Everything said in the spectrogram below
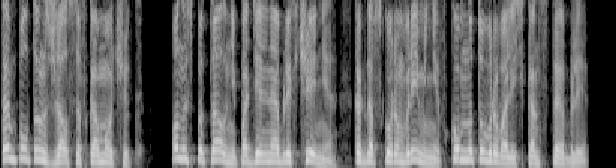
Темплтон сжался в комочек. Он испытал неподдельное облегчение, когда в скором времени в комнату ворвались констебли.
